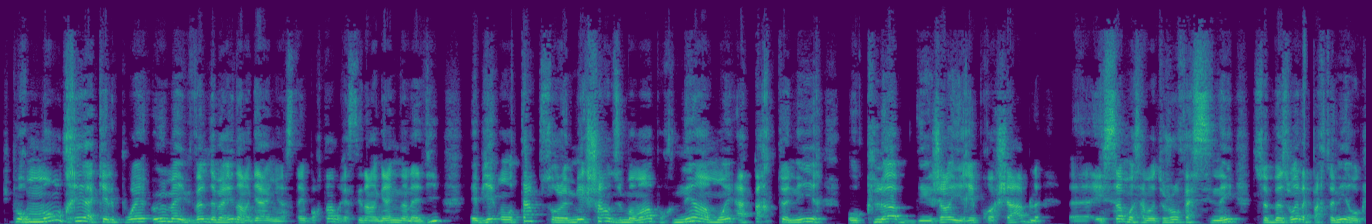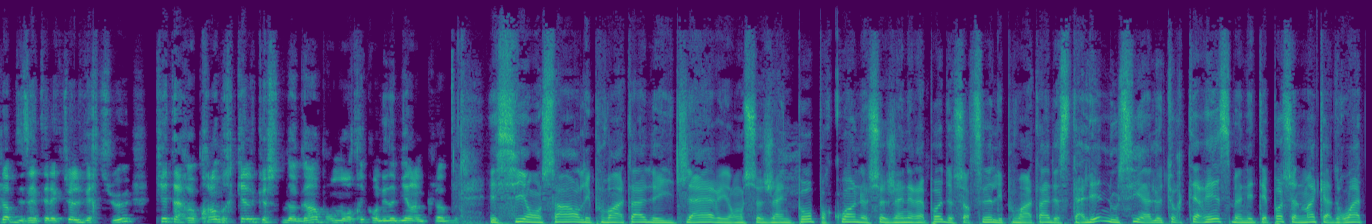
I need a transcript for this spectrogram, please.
puis pour montrer à quel point eux-mêmes veulent demeurer dans la gang, hein, c'est important de rester dans la gang dans la vie, eh bien, on tape sur le méchant du moment pour néanmoins appartenir au club des gens irréprochables. Euh, et ça, moi, ça m'a toujours fasciné, ce besoin d'appartenir au club des intellectuels vertueux, qui est à reprendre quelques slogans pour montrer qu'on est bien dans le club. Et si on sort l'épouvantail de Hitler et on se gêne pas, pourquoi on ne se gênerait pas de sortir l'épouvantail de Staline aussi? Hein? L'autoritarisme n'était pas seulement qu'à droite.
